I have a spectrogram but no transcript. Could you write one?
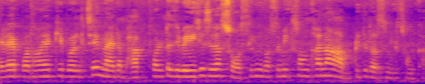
এটা প্রথমে কি বলছে? না, এটা ভাগফলটা যে বেরিয়েছে সেটা সসীম দশমিক সংখ্যা না আবৃত দশমিক সংখ্যা?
